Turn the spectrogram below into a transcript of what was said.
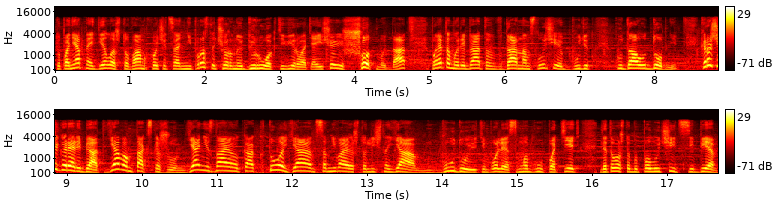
то понятное дело, что вам хочется не просто черную дыру активировать, а еще и шотнуть, да? Поэтому, ребята, в данном случае будет куда удобнее. Короче говоря, ребят, я вам так скажу. Я не знаю, как кто, я сомневаюсь, что лично я буду и тем более смогу потеть для того, чтобы получить себе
